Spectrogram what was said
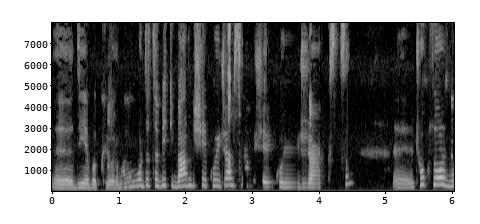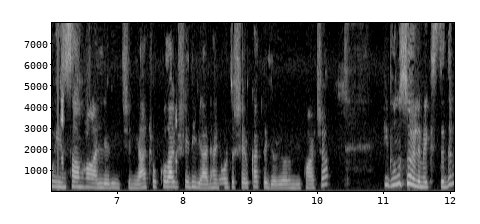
e, diye bakıyorum. Ama orada tabii ki ben bir şey koyacağım, sen bir şey koyacaksın. E, çok zor bu insan halleri için. Yani çok kolay bir şey değil yani. Hani orada şefkat de görüyorum bir parça. Bir bunu söylemek istedim.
